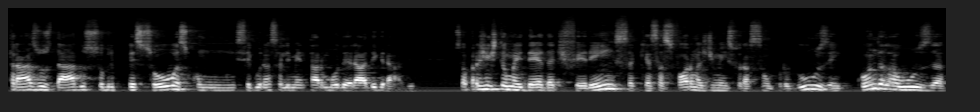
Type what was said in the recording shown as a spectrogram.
traz os dados sobre pessoas com insegurança alimentar moderada e grave. Só para a gente ter uma ideia da diferença que essas formas de mensuração produzem, quando ela usa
